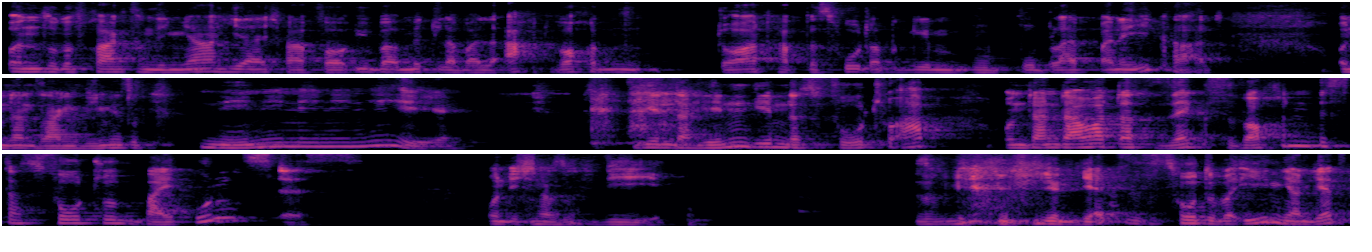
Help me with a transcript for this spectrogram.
und so gefragt, so, ja, hier, ich war vor über mittlerweile acht Wochen dort, habe das Foto abgegeben, wo, wo bleibt meine E-Card? Und dann sagen die mir so, nee, nee, nee, nee, nee. Die gehen dahin, geben das Foto ab und dann dauert das sechs Wochen, bis das Foto bei uns ist. Und ich nur so, wie? So wie, wie und jetzt ist das Foto bei Ihnen, ja und jetzt?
